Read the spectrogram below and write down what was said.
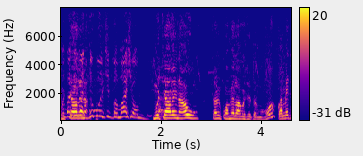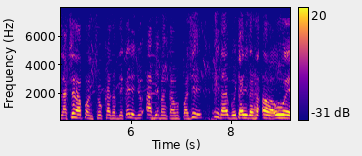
બધું બોલશી ભમાશો હું ચા આવું. તમે કોમે લાગો ક્ષેત્રમાં હો? કોમે લાગશે પણ સોખા શબ્દે કહી દેજો આ બે બંકામાં પછી એ દાળ ગોચાની ઓએ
